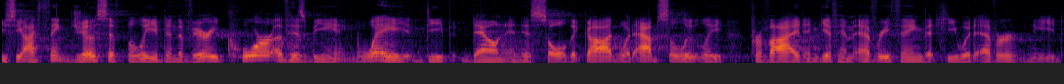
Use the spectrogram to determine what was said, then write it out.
You see, I think Joseph believed in the very core of his being, way deep down in his soul, that God would absolutely provide and give him everything that he would ever need,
